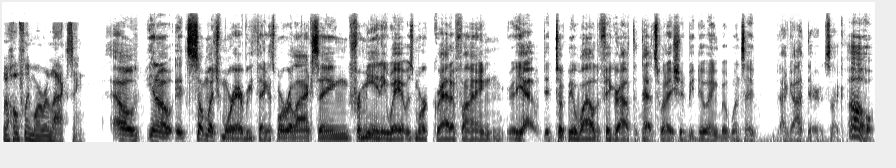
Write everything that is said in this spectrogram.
But hopefully more relaxing oh, you know, it's so much more everything. It's more relaxing for me anyway. It was more gratifying. Yeah, it took me a while to figure out that that's what I should be doing, but once I I got there, it's like, oh,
